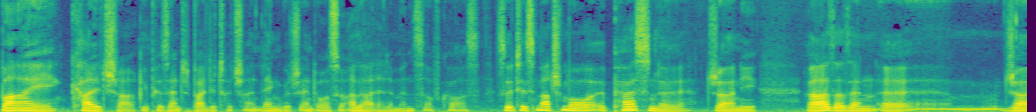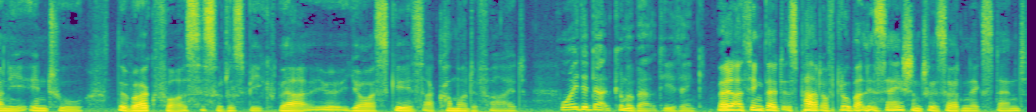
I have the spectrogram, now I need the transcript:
by culture, represented by literature and language, and also other elements, of course. So, it is much more a personal journey rather than a journey into the workforce, so to speak, where your skills are commodified. Why did that come about, do you think? Well, I think that is part of globalization to a certain extent,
